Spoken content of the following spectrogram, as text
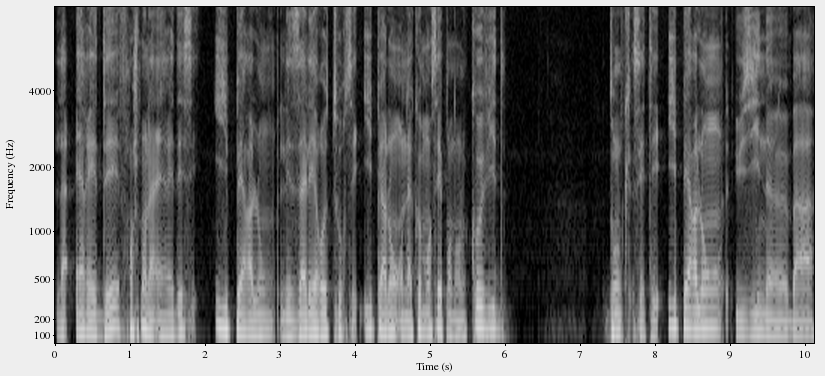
la R&D. Franchement, la R&D, c'est hyper long. Les allers-retours, c'est hyper long. On a commencé pendant le Covid. Donc, c'était hyper long. Usine euh, bah,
